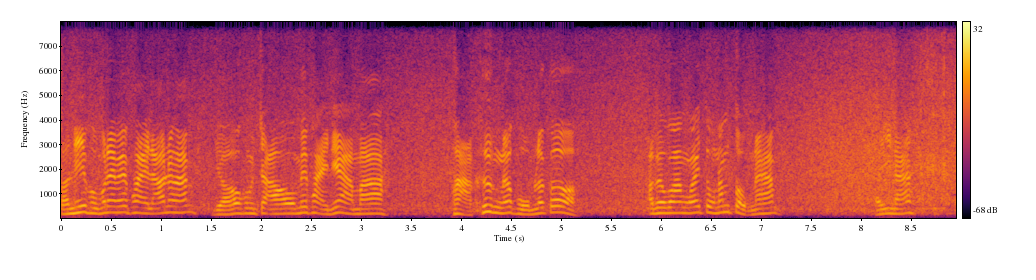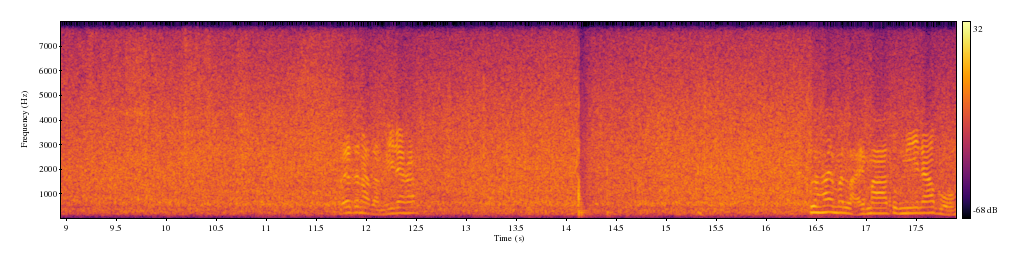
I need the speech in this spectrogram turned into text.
ตอนนี้ผมก็ได้ไม้ไผ่แล้วนะครับ เดี๋ยวผมจะเอาไม้ไผ่เนี่ยมาผ่าครึ่งแล้วผมแล้วก็เอาไปวางไว้ตรงน้ำตกนะครับอันนี้นะลักษณะแบบนี้นะครับ เพื่อให้มันไหลมาตรงนี้นะครับผม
